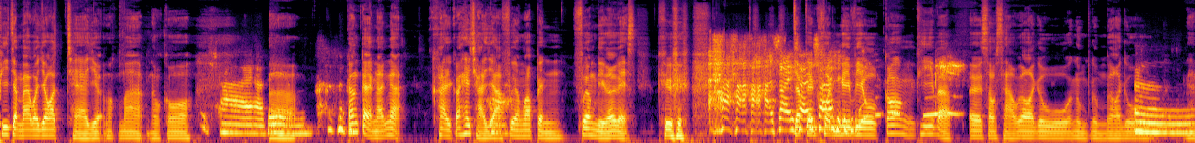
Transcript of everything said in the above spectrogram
พี่จำได้ว่ายอดแชร์เยอะมากๆ แล้วก็ใช่ค่ะพี่ตั้งแต่นั้นเนี่ยใครก็ให้ฉายาเฟื่องว่าเป็นเฟื่องมิเรอร์เลสคือจะเป็นคนรีวิวกล้องที่แบบเออสาวๆรอดูหนุ่มๆรอดูนะ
